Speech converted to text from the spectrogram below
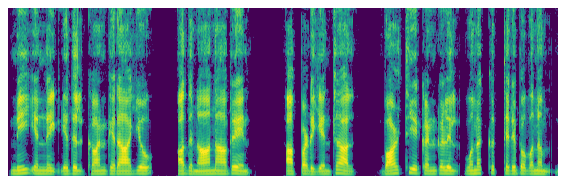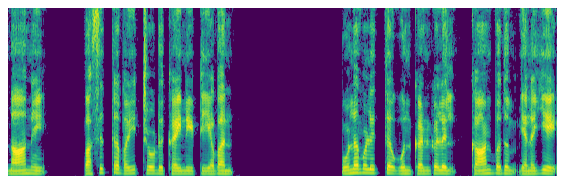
நீ என்னை எதில் காண்கிறாயோ அது நானாவேன். அப்படியென்றால் வாழ்த்திய கண்களில் உனக்குத் தெரிபவனும் நானே. பசித்த வயிற்றோடு கை நீட்டியவன் உணவளித்த உன் கண்களில் காண்பதும் எனையே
